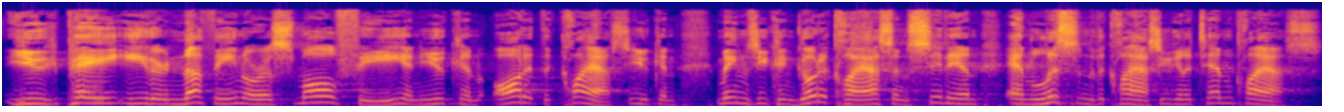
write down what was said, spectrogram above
You pay either nothing or a small fee and you can audit the class. You can, means you can go to class and sit in and listen to the class. You can attend class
